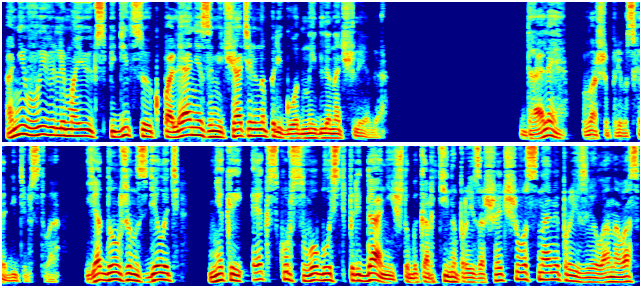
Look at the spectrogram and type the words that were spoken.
они вывели мою экспедицию к поляне, замечательно пригодной для ночлега. Далее, ваше превосходительство, я должен сделать некий экскурс в область преданий, чтобы картина произошедшего с нами произвела на вас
